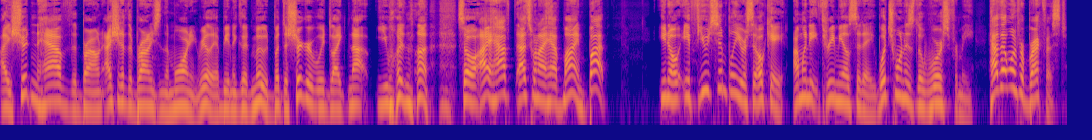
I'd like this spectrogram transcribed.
I shouldn't have the brown. I should have the brownies in the morning. Really, I'd be in a good mood. But the sugar would like not. You wouldn't. So I have. That's when I have mine. But you know, if you simply are say, okay, I'm going to eat three meals today. Which one is the worst for me? Have that one for breakfast.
